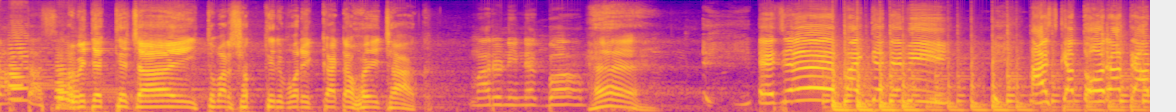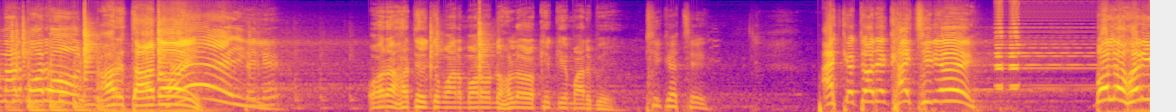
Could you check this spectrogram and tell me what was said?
কাঁপতাছে। আমি দেখতে চাই তোমার শক্তির পরীক্ষাটা হয়ে যাক। মারুনি নাকবো হ্যাঁ। এই যে পাইতে দেবী আজকে তোর হাতে আমার মরণ। আর তা নয়। ওর হাতে তোমার মরণ হলো ওকে কে মারবে? ঠিক আছে। আজকে তোরে খাইছি রে। বলো হরি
